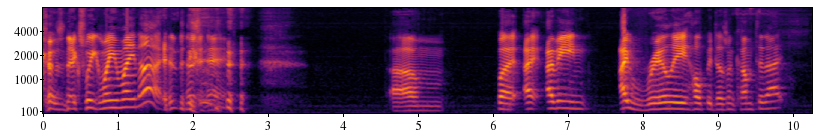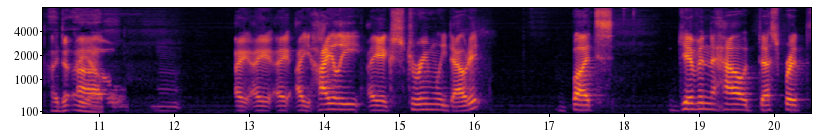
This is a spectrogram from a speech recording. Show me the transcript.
Because next week we may not. um, but I, I mean, I really hope it doesn't come to that. I do, yeah. Uh, I, I, I, I highly, I extremely doubt it. But given how desperate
